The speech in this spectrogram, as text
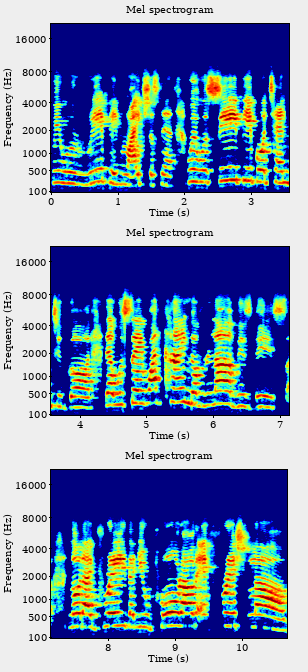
we will reap in righteousness. We will see people tend to god. They will say what kind of love is this? Lord i pray that you pour out a fresh love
